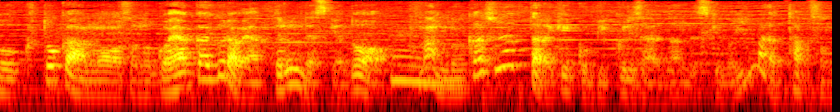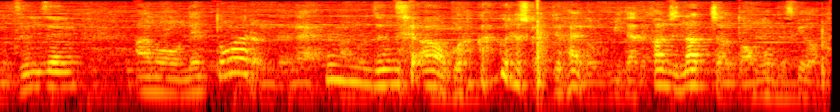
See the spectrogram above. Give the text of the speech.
僕とかもその500回ぐらいはやってるんですけど、うん。まあ、昔だったら結構びっくりされたんですけど今は多分その全然あのネットがあるんでね、うん。あの全然あ500回ぐらいしかやってないのみたいな感じになっちゃうとは思うんですけど、ま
